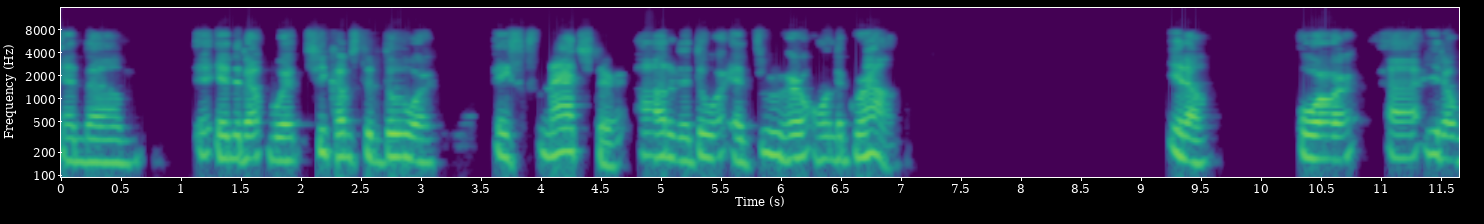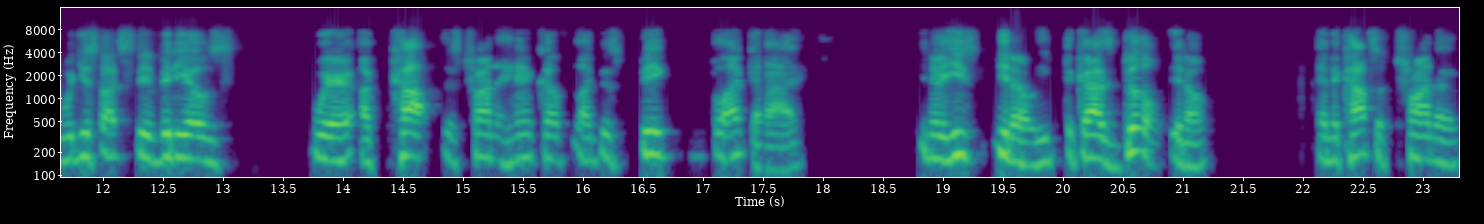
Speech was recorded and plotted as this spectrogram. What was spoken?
And um, it ended up with she comes to the door. They snatched her out of the door and threw her on the ground. You know, or uh, you know when you start seeing videos where a cop is trying to handcuff like this big black guy. You know, he's you know he, the guy's built. You know, and the cops are trying to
